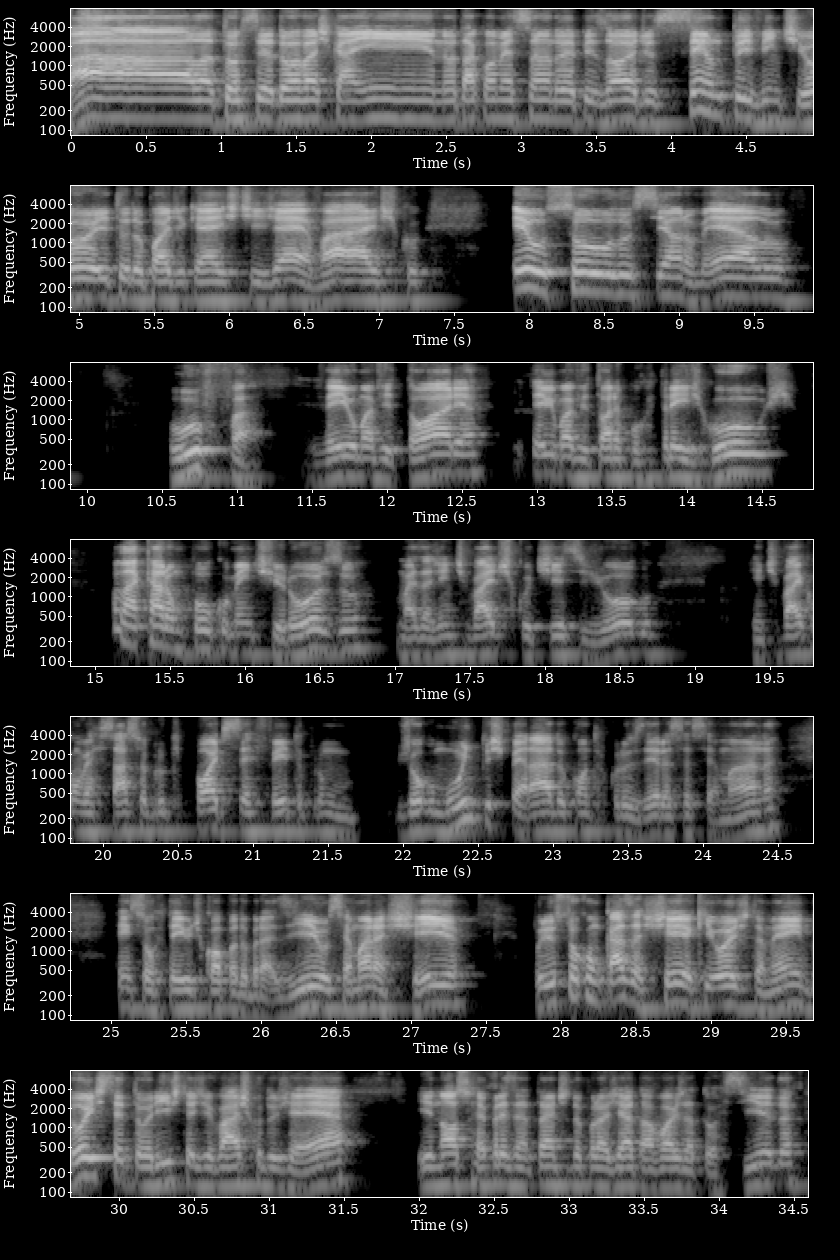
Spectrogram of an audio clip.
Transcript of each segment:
Fala, torcedor vascaíno! Tá começando o episódio 128 do podcast Já é Vasco. Eu sou o Luciano Melo. Ufa, veio uma vitória, veio uma vitória por três gols. Placar um pouco mentiroso, mas a gente vai discutir esse jogo. A gente vai conversar sobre o que pode ser feito para um jogo muito esperado contra o Cruzeiro essa semana. Tem sorteio de Copa do Brasil, semana cheia. Por isso estou com casa cheia aqui hoje também, dois setoristas de Vasco do GE e nosso representante do projeto A Voz da Torcida.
